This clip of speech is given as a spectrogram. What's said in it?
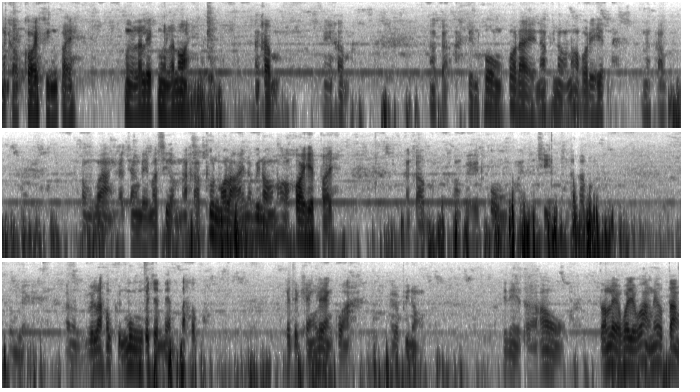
นะครับคอยขึ้นไปมือละเล็กมือละน้อยนะครับนี่ครับแล้วก็ขึ้นโค้งก็ได้นะพี่น้องเนาะพอได้เฮ็ดนะครับว่างๆก็จังได้มาเสื่อมนะครับ ทุนบ่หลายนะพี่น้องเนาะคอยเฮ็ดไปนะครับต้องไปเฮ็ดโค้งเมทัลชีตนะครับ ตรงนี้อันนั้น เวลาเขาขึ้นมุงก็จะแน่นนะครับ ก็จะแข็งแรงกว่านะครับพี่น้องที่นี่ถ้าเขาตอนแรกว่าจะว่างแนวตั้ง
